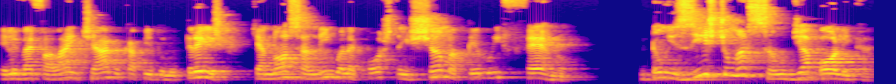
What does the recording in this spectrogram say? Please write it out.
Ele vai falar em Tiago capítulo 3 que a nossa língua é posta em chama pelo inferno. Então existe uma ação diabólica.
